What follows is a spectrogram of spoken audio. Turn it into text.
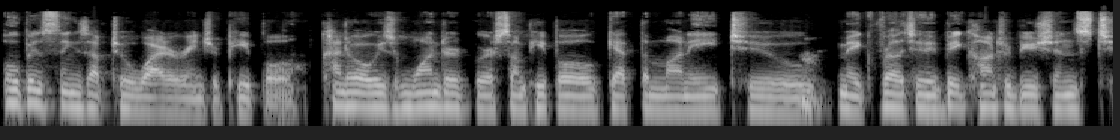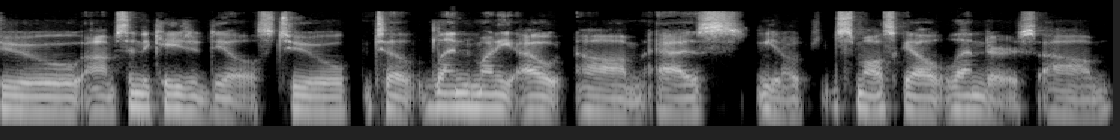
opens things up to a wider range of people. Kind of always wondered where some people get the money to make relatively big contributions to um, syndicated deals, to to lend money out um, as you know small scale lenders. Um,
